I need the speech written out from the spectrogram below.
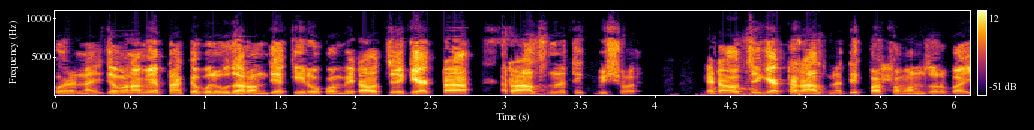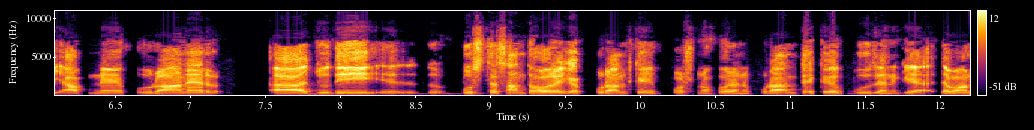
করে নাই। যেমন আমি আপনাকে বলি, উদাহরণ দিয়ে, কীরকম? এটা হচ্ছে কি একটা রাজনৈতিক বিষয়। এটা হচ্ছে কি একটা রাজনৈতিক পাশামঞ্জর ভাই। আপনি কোরআনের যদি বুঝতে চান, তাহলে কোরআনকে প্রশ্ন করেন, কোরআন থেকে বুঝেন গিয়া। যেমন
